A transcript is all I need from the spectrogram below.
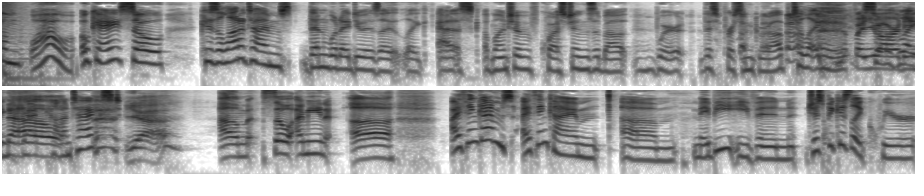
Um. Wow. Okay. So, because a lot of times, then what I do is I like ask a bunch of questions about where this person grew up to like, But you sort of, already like, know. context. Yeah. Um, so I mean, uh I think I'm. I think I'm. Um. Maybe even just because like queer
